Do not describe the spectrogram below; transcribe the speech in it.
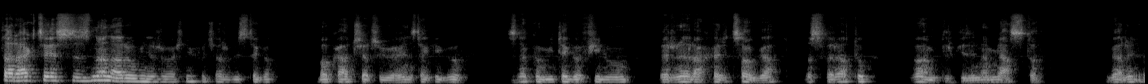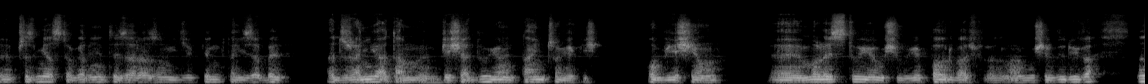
ta reakcja jest znana również właśnie chociażby z tego Boccaccia, czyli takiego znakomitego filmu Wernera Herzoga, Nosferatu Wampir, kiedy na miasto, przez miasto ogarnięte zarazą idzie piękna Izabel Adżani, a tam biesiadują, tańczą, jakieś obie się e, molestuje, usiłuje porwać, mu się wyrywa. No,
